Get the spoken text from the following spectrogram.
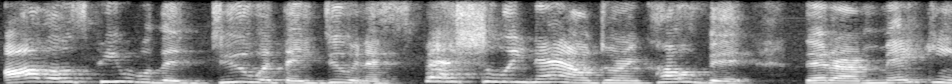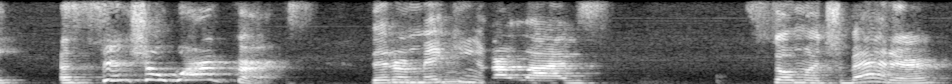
all those people that do what they do, and especially now during COVID, that are making essential workers that are mm-hmm. making our lives so much better.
